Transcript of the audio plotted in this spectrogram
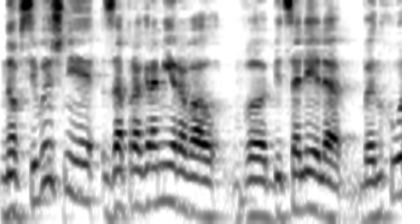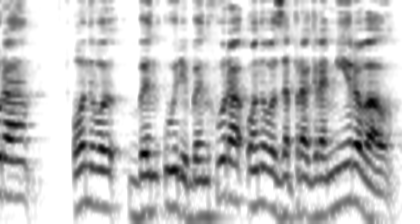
Но Всевышний запрограммировал в Бицалеля Бенхура, он его, Бен Ури Бенхура, он его запрограммировал,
